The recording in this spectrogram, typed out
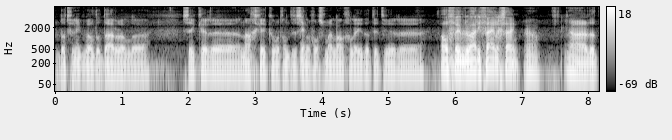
dat vind ik wel dat daar wel eh, zeker eh, naar gekeken wordt. Want het is nog volgens mij lang geleden dat dit weer. eh, Half februari veilig zijn. Ja, ja dat,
